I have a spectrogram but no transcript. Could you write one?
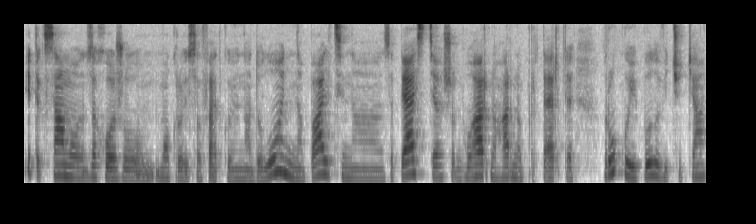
І так само заходжу мокрою салфеткою на долонь, на пальці, на запястя, щоб гарно-гарно протерти руку і було відчуття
